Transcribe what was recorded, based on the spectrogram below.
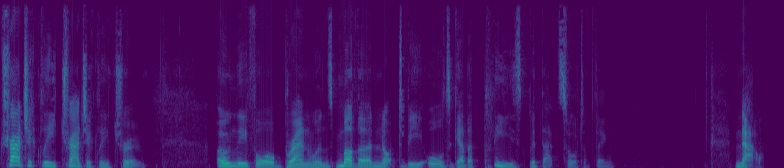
tragically, tragically true. Only for Branwen's mother not to be altogether pleased with that sort of thing. Now,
